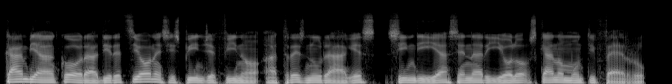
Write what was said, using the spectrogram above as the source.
Cambia ancora direzione e si spinge fino a Tresnurages, Sindia, Sennariolo, Scano Montiferru.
